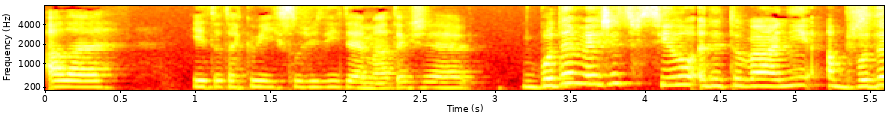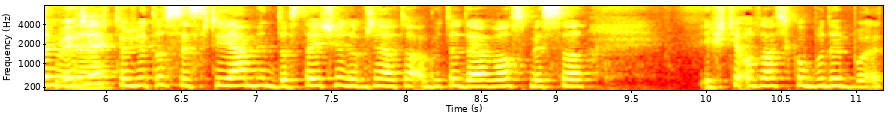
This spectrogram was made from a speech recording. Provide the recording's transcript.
ale je to takový složitý téma, takže Budeme věřit v sílu editování a budeme věřit v to, že to sestříháme dostatečně dobře na to, aby to dávalo smysl. Ještě otázkou bude, bude.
